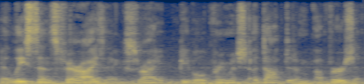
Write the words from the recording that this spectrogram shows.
at least since Fair Isaacs, right? People pretty much adopted a, a version.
